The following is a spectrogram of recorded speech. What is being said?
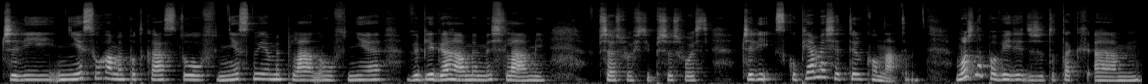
Czyli nie słuchamy podcastów, nie snujemy planów, nie wybiegamy myślami w przeszłość i przyszłość, czyli skupiamy się tylko na tym. Można powiedzieć, że to tak. Um,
